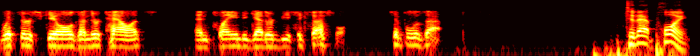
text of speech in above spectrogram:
with their skills and their talents, and playing together to be successful. Simple as that. To that point,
